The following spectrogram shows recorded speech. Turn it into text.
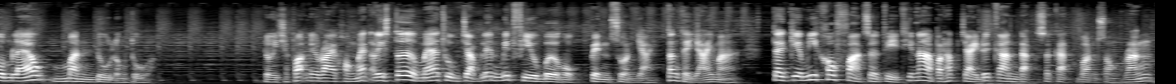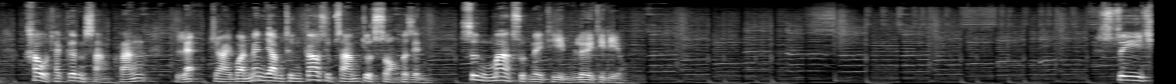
รวมๆแล้วมันดูลงตัว โดยเฉพาะในรายของแม็กอลิสเตอร์แม้ถูกจับเล่นมิดฟิลด์เบอร์ 6 เป็นส่วนใหญ่ตั้งแต่ย้ายมา แต่เกมนี้เขาฝากสถิติที่น่าประทับใจด้วยการดักสกัดบอล 2 ครั้ง เข้าแท็กเกิล 3 ครั้ง และจ่ายบอลแม่นยำถึง 93.2%ซึ่งมากสุดในทีมเลยทีเดียว 4. เช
